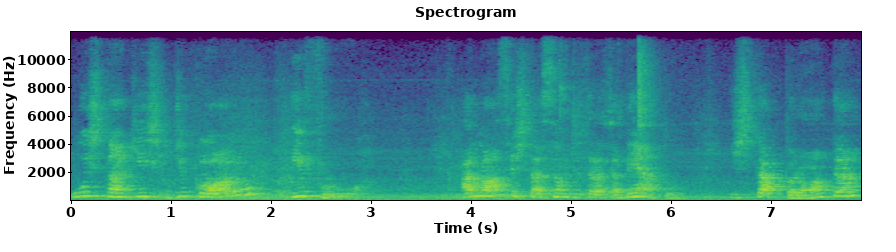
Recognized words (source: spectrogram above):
os tanques de cloro e flúor. A nossa estação de tratamento está pronta.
